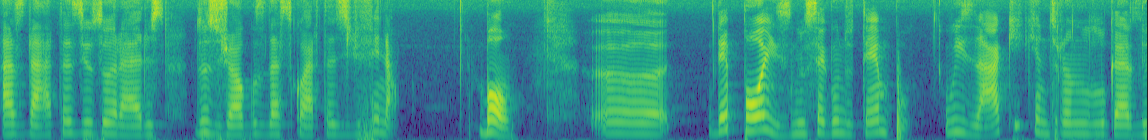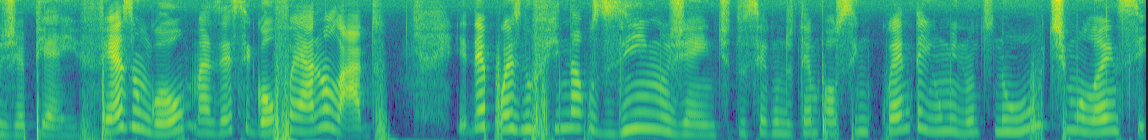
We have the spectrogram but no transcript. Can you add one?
as datas e os horários dos jogos das quartas de final. Bom, uh, depois, no segundo tempo, o Isaac, que entrou no lugar do GPR, fez um gol, mas esse gol foi anulado. E depois, no finalzinho, gente, do segundo tempo, aos 51 minutos, no último lance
